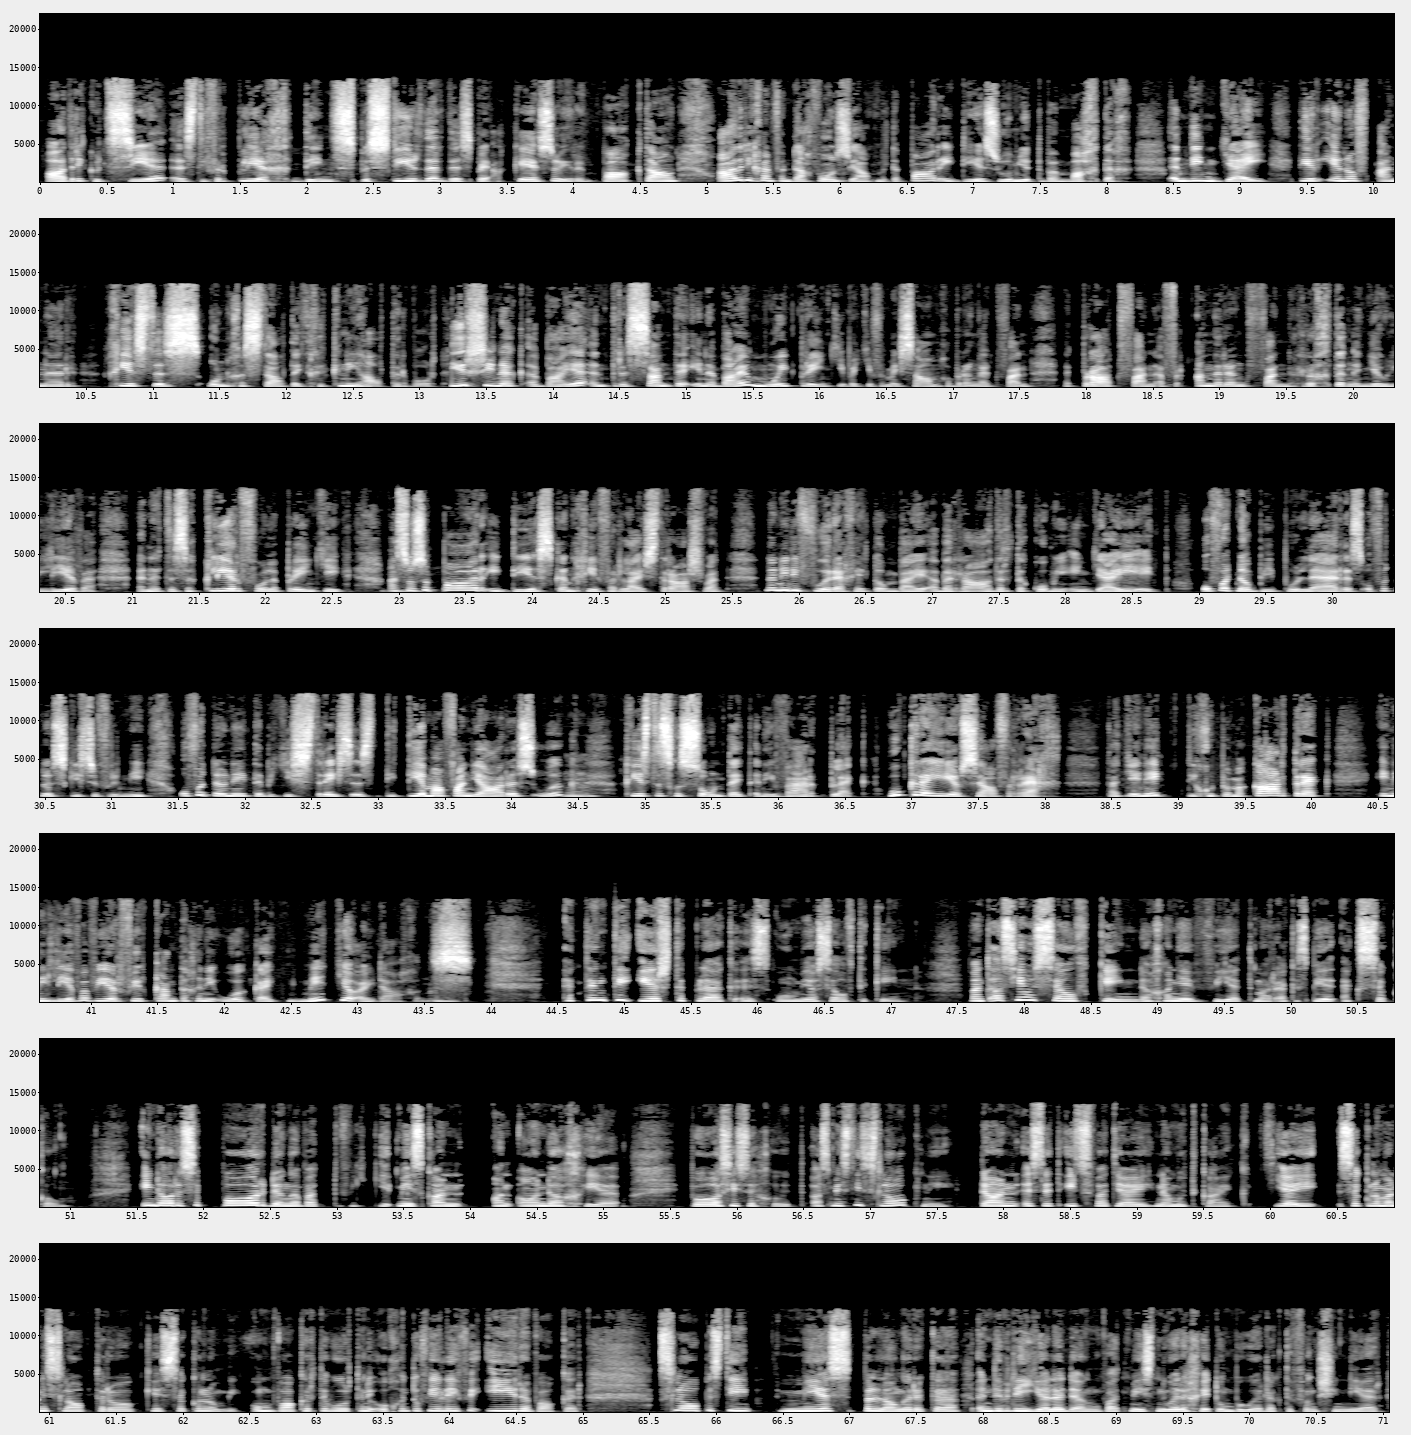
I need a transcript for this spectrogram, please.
Adri Kutse is die verpleegdiensbestuurder dis by Akeso hier in Parktown. Adri gaan vandag vir ons help met 'n paar idees hoe om jou te bemagtig indien jy deur een of ander geestesongesteldheid gekniehalter word. Hier sien ek 'n baie interessante en 'n baie mooi prentjie wat jy vir my saamgebring het van ek praat van 'n verandering van rigting in jou lewe en dit is 'n kleurvolle prentjie. As ons 'n paar idees kan gee vir luisteraars wat nou nie die voorreg het om by 'n beraader te kom nie en jy het of dit nou bipolêr bipolêr is of dit nou skizofrenie of dit nou net 'n bietjie stres is, die tema van jare is ook mm. geestesgesondheid in die werkplek. Hoe kry jy jouself reg dat jy mm. net die goed bymekaar trek en die lewe weer vierkantig in die oë kyk met jou uitdagings? Mm. Ek dink die eerste plek is om jouself te ken. Want as jy jouself ken, dan gaan jy weet maar ek is ek sukkel. En daar is 'n paar dinge wat mens kan aan aandag gee. Basiese goed. As mens nie slaap nie, dan is dit iets wat jy nou moet kyk. Jy sukkel om aan die slaap te raak, jy sukkel om om wakker te word in die oggend of jy lê vir ure wakker. Slaap is die mees belangrike individuele ding wat mens nodig het om behoorlik te funksioneer.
